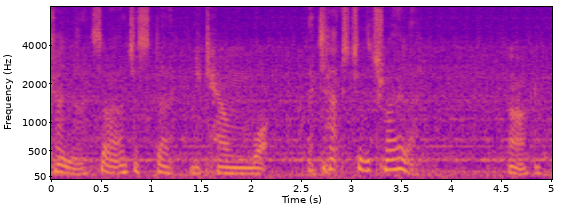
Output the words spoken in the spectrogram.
can now. Sorry, I just uh, You can what? attached to the trailer. Oh, okay.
